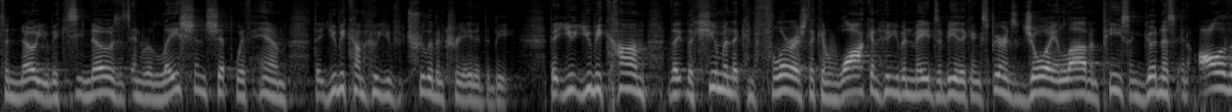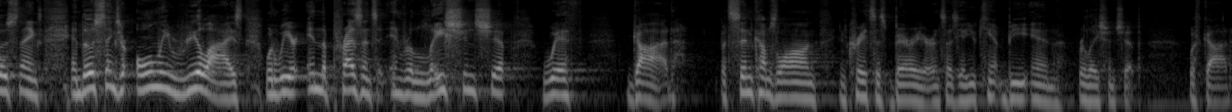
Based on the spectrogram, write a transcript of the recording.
to know you because he knows it's in relationship with him that you become who you've truly been created to be. That you, you become the, the human that can flourish, that can walk in who you've been made to be, that can experience joy and love and peace and goodness and all of those things. And those things are only realized when we are in the presence and in relationship with God. But sin comes along and creates this barrier and says, yeah, you can't be in relationship with God.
